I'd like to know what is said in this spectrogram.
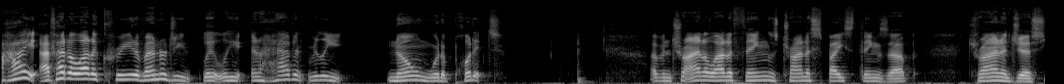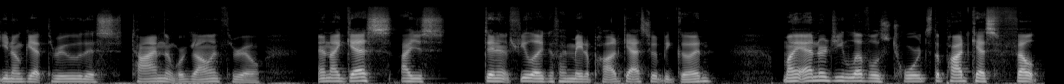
I I've had a lot of creative energy lately and I haven't really known where to put it. I've been trying a lot of things, trying to spice things up trying to just, you know, get through this time that we're going through. And I guess I just didn't feel like if I made a podcast, it would be good. My energy levels towards the podcast felt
